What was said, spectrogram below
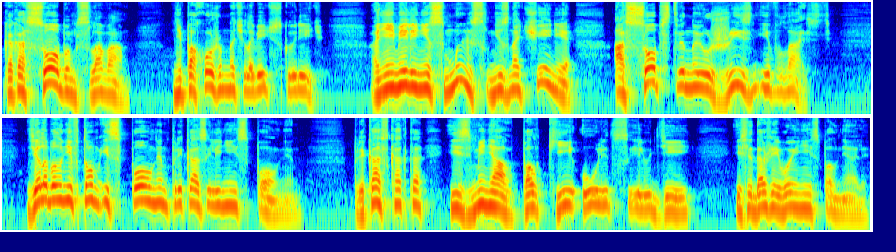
как особым словам, не похожим на человеческую речь. Они имели не смысл, не значение, а собственную жизнь и власть. Дело было не в том, исполнен приказ или не исполнен. Приказ как-то изменял полки, улицы и людей, если даже его и не исполняли.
